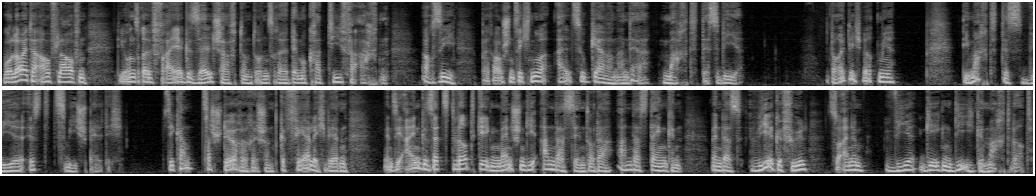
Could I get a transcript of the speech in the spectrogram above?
wo Leute auflaufen, die unsere freie Gesellschaft und unsere Demokratie verachten auch sie berauschen sich nur allzu gern an der Macht des Wir. Deutlich wird mir, die Macht des Wir ist zwiespältig. Sie kann zerstörerisch und gefährlich werden, wenn sie eingesetzt wird gegen Menschen, die anders sind oder anders denken, wenn das Wir-Gefühl zu einem Wir gegen die gemacht wird.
